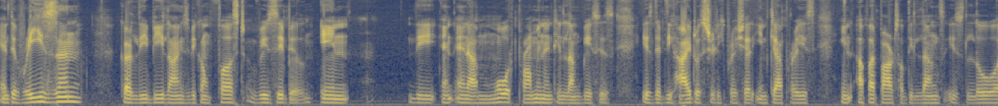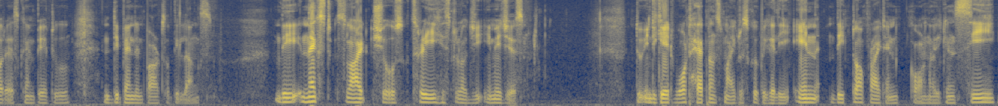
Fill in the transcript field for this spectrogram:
And the reason Kerley B lines become first visible in the and, and are more prominent in lung bases is that the hydrostatic pressure in capillaries in upper parts of the lungs is lower as compared to dependent parts of the lungs. The next slide shows three histology images to indicate what happens microscopically. In the top right hand corner you can see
